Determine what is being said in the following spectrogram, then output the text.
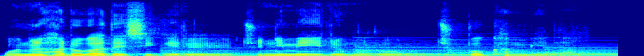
오늘 하루가 되시기를 주님의 이름으로 축복합니다.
